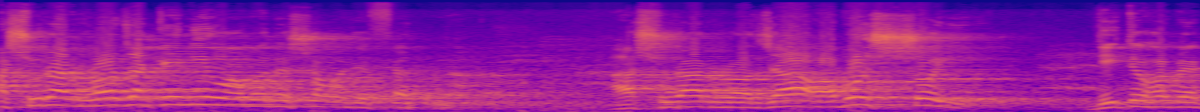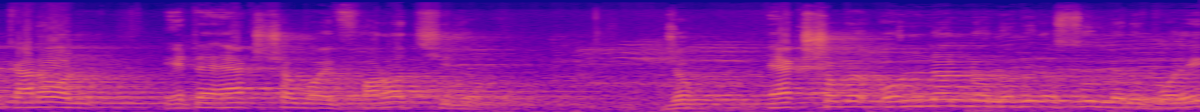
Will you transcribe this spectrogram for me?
আশুরার রজাকে নিয়েও আমাদের সমাজে ফেতনা। আশুরার রজা অবশ্যই দিতে হবে, কারণ এটা এক সময় ফরজ ছিল। এক সময় অন্যান্য নবী রসুলের উপরে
